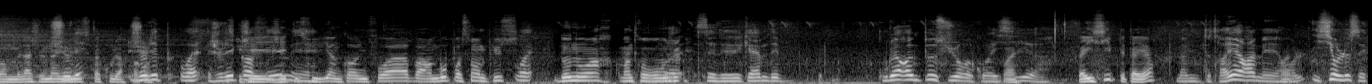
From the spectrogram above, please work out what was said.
Bon, mais là je mets ta couleur. par Je l'ai ouais, je l'ai pas que j'ai fait. été suivi encore une fois par un beau poisson en plus. Ouais. Dos noir, ventre rouge. Ouais, c'est quand même des couleurs un peu sûres quoi ici. Ouais. Bah ici, peut-être ailleurs. même peut-être ailleurs, hein, mais on- ici on le sait.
